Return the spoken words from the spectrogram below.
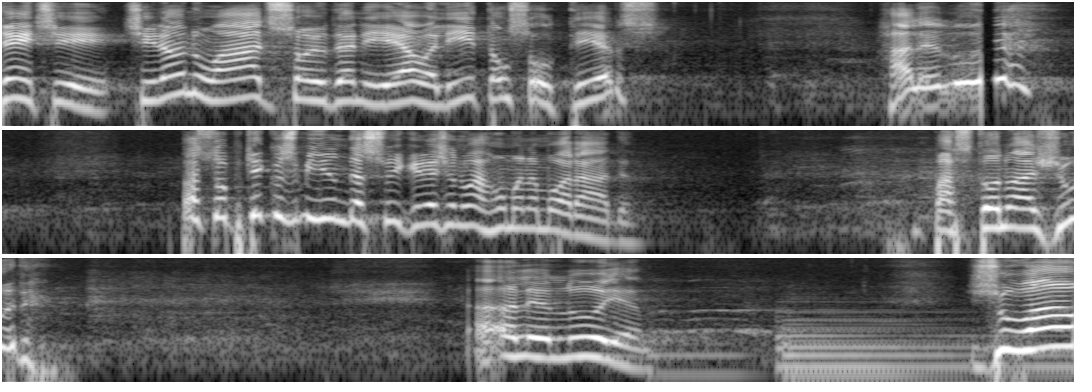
Gente, tirando o Adson e o Daniel ali, estão solteiros. Aleluia. Pastor, por que, que os meninos da sua igreja não arrumam namorada? O pastor não ajuda. Aleluia. João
